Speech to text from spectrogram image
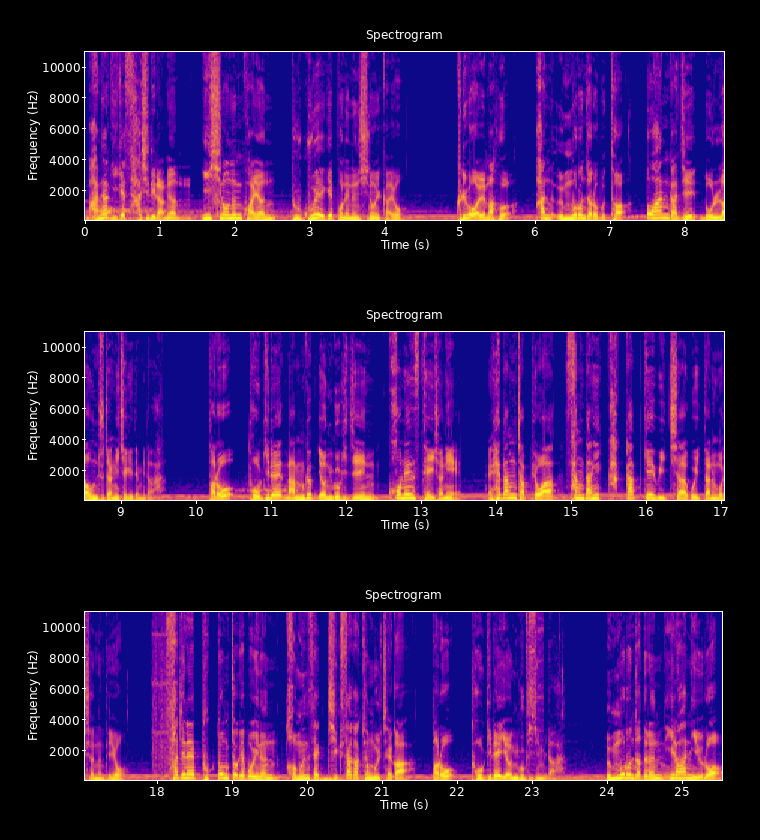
만약 이게 사실이라면 이 신호는 과연 누구에게 보내는 신호일까요? 그리고 얼마 후 한 음모론자로부터 또 한 가지 놀라운 주장이 제기됩니다. 바로 독일의 남극 연구기지인 코넨 스테이션이 해당 좌표와 상당히 가깝게 위치하고 있다는 것이었는데요. 사진의 북동쪽에 보이는 검은색 직사각형 물체가 바로 독일의 연구기지입니다. 음모론자들은 이러한 이유로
